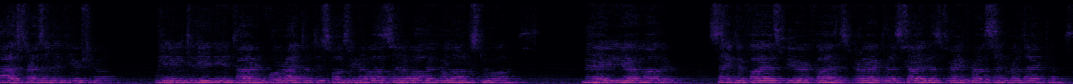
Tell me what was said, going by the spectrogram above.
past, present, and future, leaving to thee the entire and full right of disposing of us and of all that belongs to us. Mary, dear Mother, sanctify us, purify us, correct us, guide us, pray for us, and protect us.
